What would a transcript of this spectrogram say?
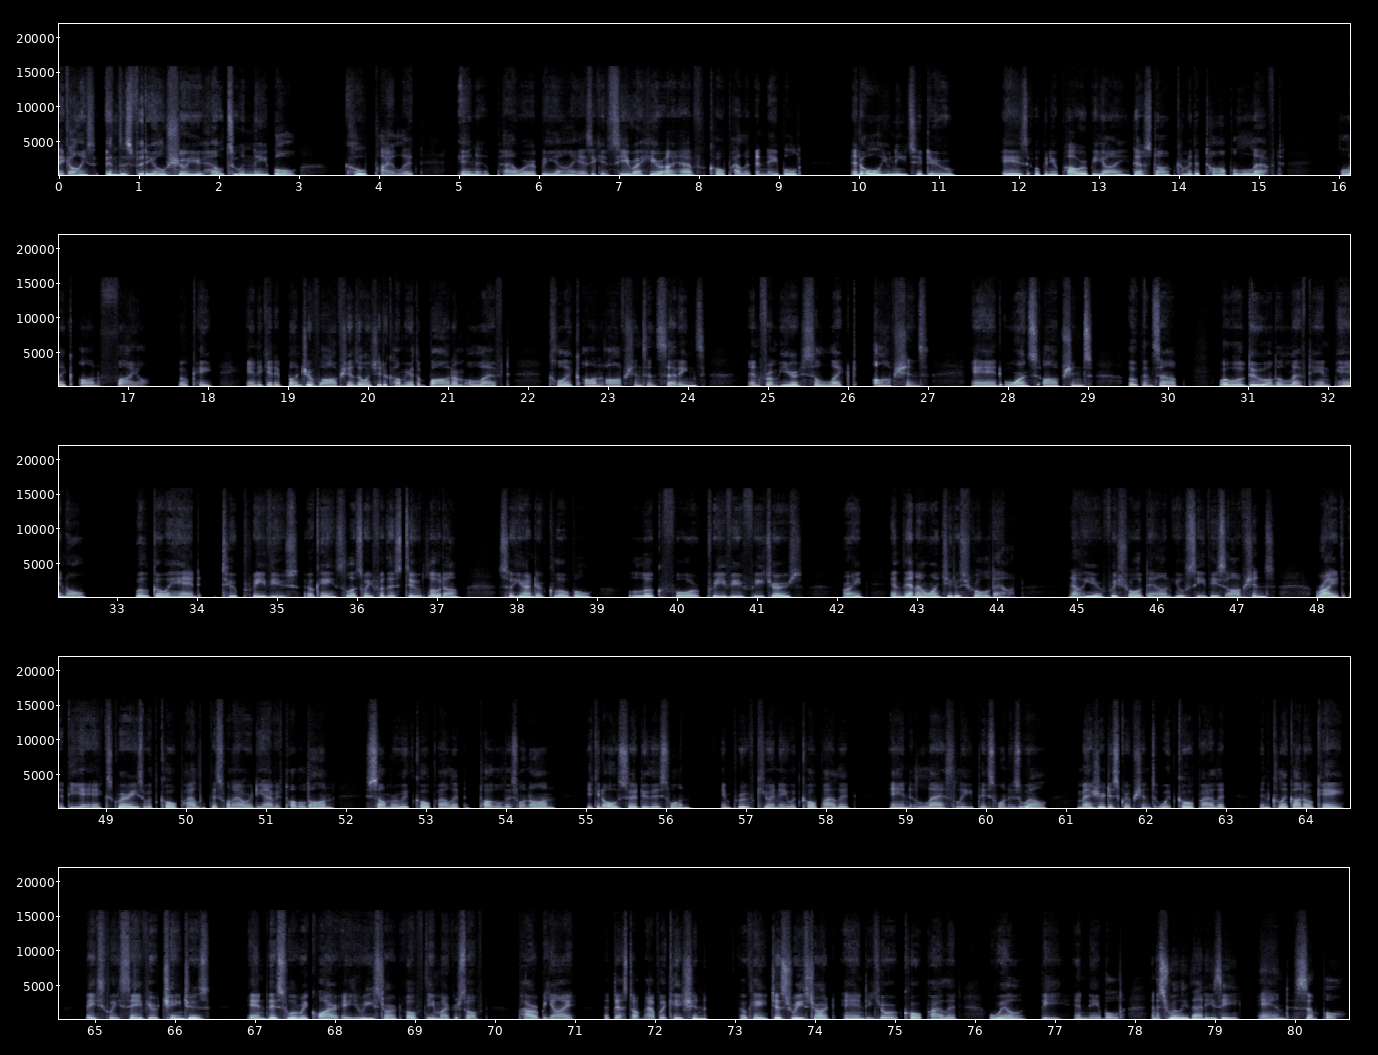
Hey guys, in this video I'll show you how to enable Copilot in Power BI. As you can see right here, I have Copilot enabled. And all you need to do is open your Power BI desktop, come to the top left, click on File, okay? And you get a bunch of options. I want you to come here at the bottom left, click on Options and Settings. And from here, select Options. And once Options opens up, what we'll do on the left hand panel, we'll go ahead to previews. Okay, so let's wait for this to load up. So here under global, look for preview features, right? And then I want you to scroll down. Now here, if we scroll down, you'll see these options. Write DAX queries with Copilot. This one I already have it toggled on. Summary with Copilot. Toggle this one on. You can also do this one. Improve Q&A with Copilot. And lastly, this one as well, measure descriptions with Copilot, then click on OK, basically save your changes, and this will require a restart of the Microsoft Power BI desktop application. Okay, just restart and your Copilot will be enabled. And it's really that easy and simple.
